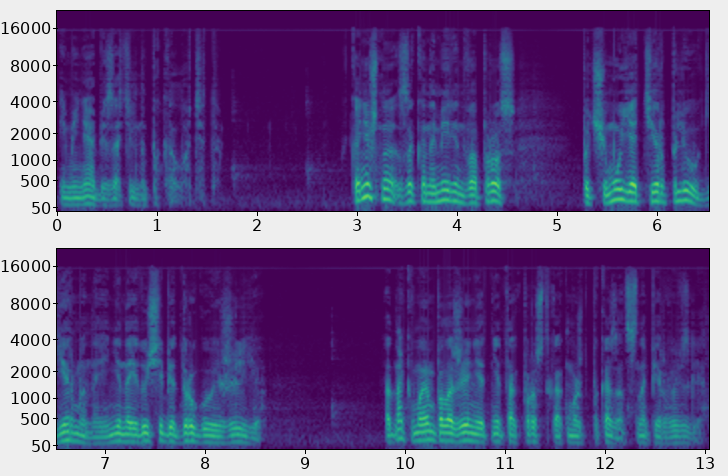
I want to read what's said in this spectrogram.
и меня обязательно поколотят. Конечно, закономерен вопрос — Почему я терплю Германа и не найду себе другое жилье? Однако в моем положении это не так просто, как может показаться на первый взгляд.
